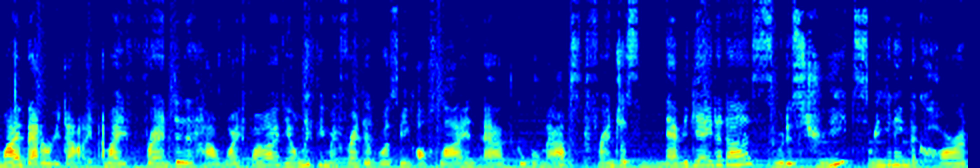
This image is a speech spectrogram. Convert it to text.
my battery died. My friend didn't have Wi-Fi. The only thing my friend did was being offline at Google Maps. My friend just navigated us through the streets, reading the card,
